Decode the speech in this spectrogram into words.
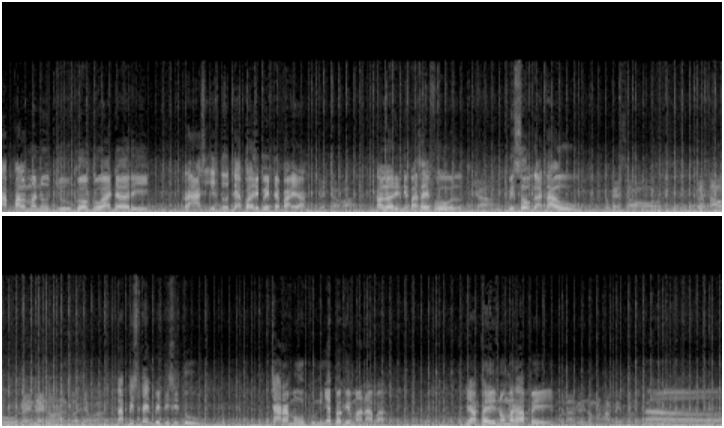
Kapal menuju Goa dari Raas itu tiap hari beda Pak ya? Beda pak. Kalau hari ini Pak Saiful, Ya. besok nggak tahu. Besok nggak tahu lain-lain orang soalnya pak. Tapi standby di situ. Cara menghubunginya bagaimana Pak? Ya by nomor HP. Melalui nomor HP pak. Nah,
